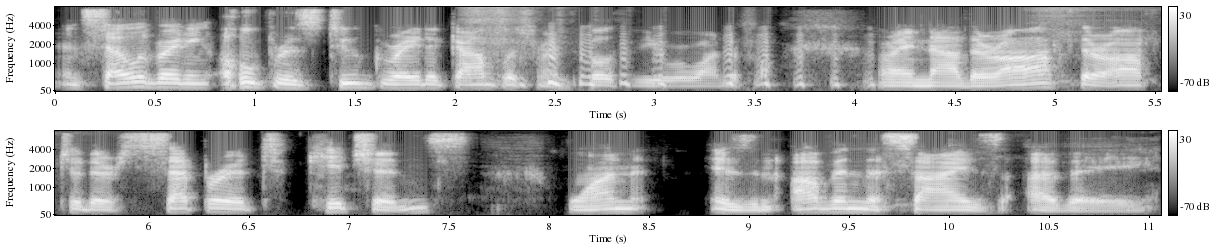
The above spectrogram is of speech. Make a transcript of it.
and celebrating Oprah's two great accomplishments. Both of you were wonderful. All right, now they're off. They're off to their separate kitchens. One is an oven the size of a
